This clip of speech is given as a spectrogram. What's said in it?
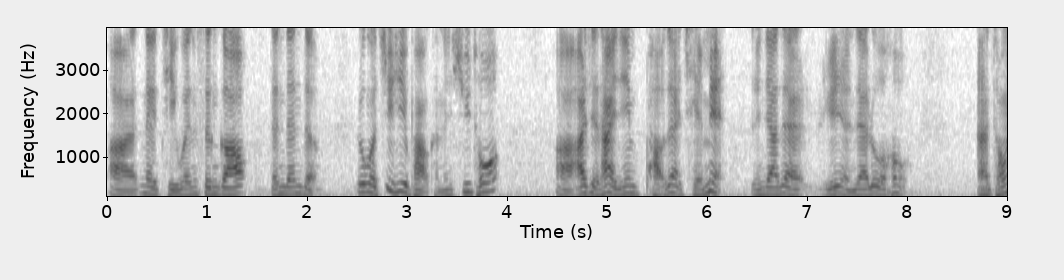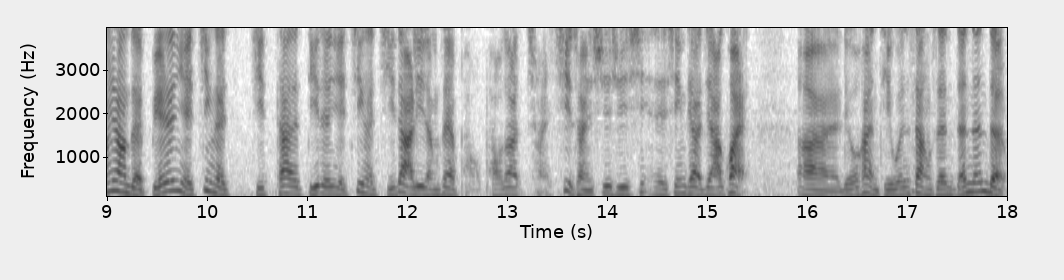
啊，那体温升高等等等，如果继续跑可能虚脱，啊，而且它已经跑在前面，人家在远远在落后，啊，同样的别人也尽了极，他的敌人也尽了极大力量在跑，跑到喘气喘吁吁，心心跳加快。啊，流汗、体温上升等等等，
